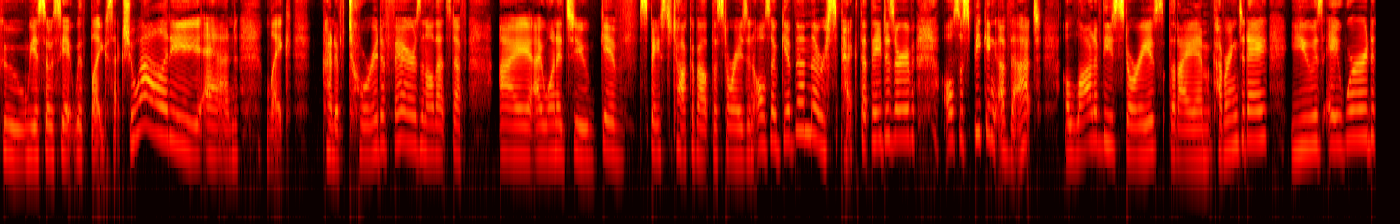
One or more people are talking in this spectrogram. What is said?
who we associate with like sexuality and like kind of torrid affairs and all that stuff, I, I wanted to give space to talk about the stories and also give them the respect that they deserve. Also, speaking of that, a lot of these stories that I am covering today use a word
